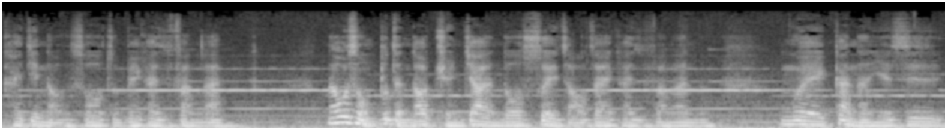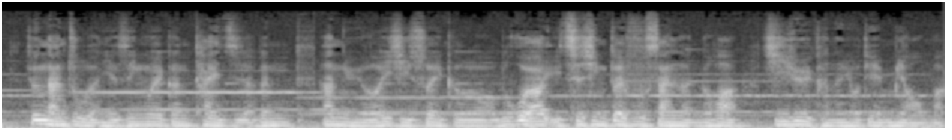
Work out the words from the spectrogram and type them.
开电脑的时候准备开始犯案。那为什么不等到全家人都睡着再开始犯案呢？因为赣南也是，就是男主人也是因为跟太子啊，跟他女儿一起睡阁楼，如果要一次性对付三人的话，几率可能有点渺茫。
